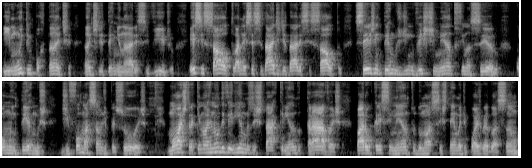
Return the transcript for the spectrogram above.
E muito importante, antes de terminar esse vídeo, esse salto, a necessidade de dar esse salto, seja em termos de investimento financeiro, como em termos de formação de pessoas, mostra que nós não deveríamos estar criando travas para o crescimento do nosso sistema de pós-graduação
